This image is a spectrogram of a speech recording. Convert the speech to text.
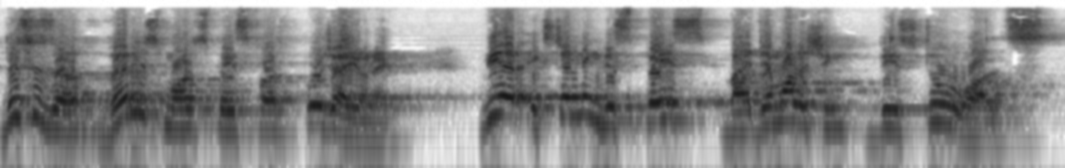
This is a very small space for puja unit. We are extending this space by demolishing these two walls.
